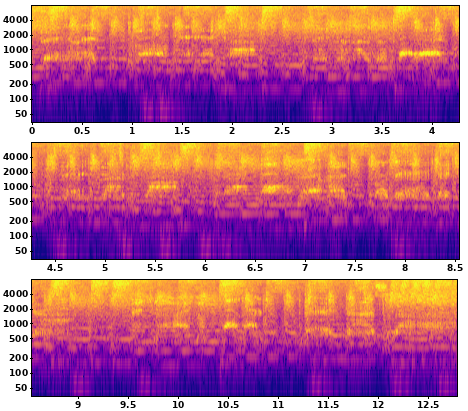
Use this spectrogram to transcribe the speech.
Not a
